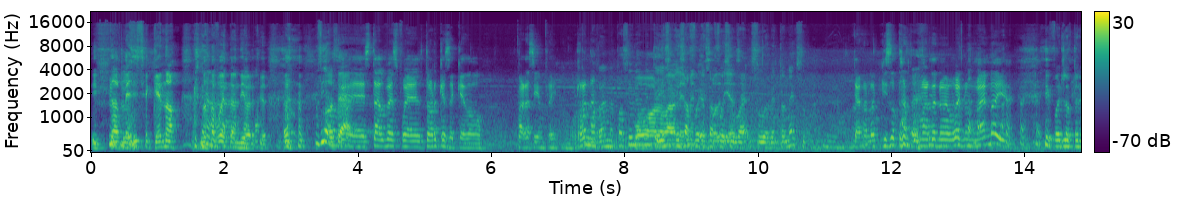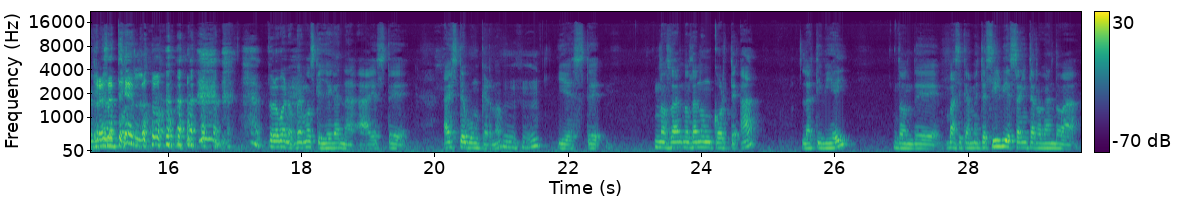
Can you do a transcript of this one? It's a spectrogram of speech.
Y Thor le dice que no, no fue tan divertido. Sí, o sea, Pues, tal vez fue el Thor que se quedó para siempre como Como rana. rana, posiblemente. y esa, esa fue, Probablemente esa fue su, evento Nexus. Ya no lo quiso transformar de nuevo en humano y Y pues lo por- resetéenlo. Pero bueno, vemos que llegan a, a este a este búnker, ¿no? Y este nos dan, nos dan un corte a la TVA, donde básicamente Sylvie está interrogando a,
